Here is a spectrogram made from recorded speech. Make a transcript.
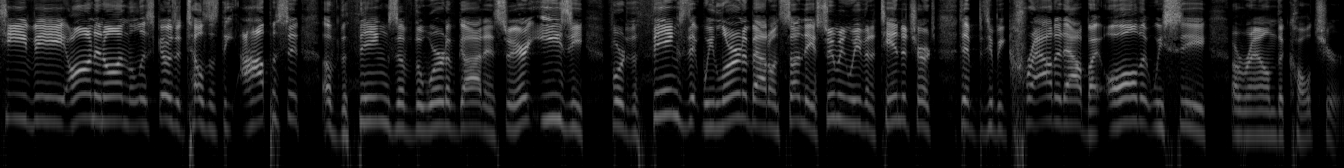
TV, on and on the list goes. It tells us the opposite of the things of the word of God. And it's very easy for the things that we learn about on Sunday, assuming we even attend a church, to, to be crowded out by all that we see around the culture.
